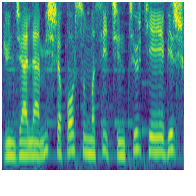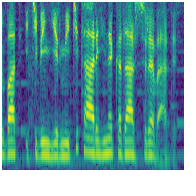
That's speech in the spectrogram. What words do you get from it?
güncellenmiş rapor sunması için Türkiye'ye 1 Şubat 2022 tarihine kadar süre verdi.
